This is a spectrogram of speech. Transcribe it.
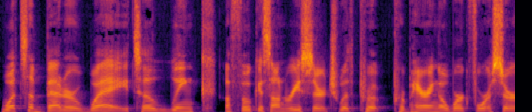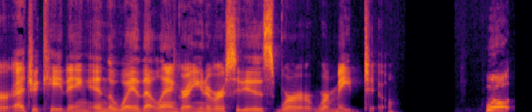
What's a better way to link a focus on research with pre- preparing a workforce or educating in the way that land grant universities were were made to? Well,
